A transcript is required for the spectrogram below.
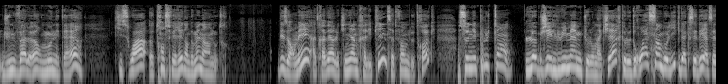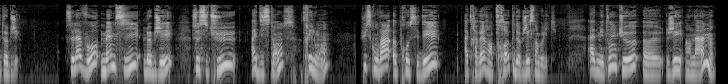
d'une valeur monétaire qui soit euh, transférée d'un domaine à un autre. Désormais, à travers le Kinyan Khalipin, cette forme de troc, ce n'est plus tant l'objet lui-même que l'on acquiert que le droit symbolique d'accéder à cet objet. Cela vaut même si l'objet se situe à distance, très loin, puisqu'on va euh, procéder à travers un troc d'objets symboliques. Admettons que euh, j'ai un âne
